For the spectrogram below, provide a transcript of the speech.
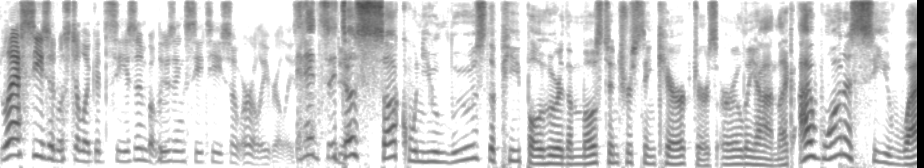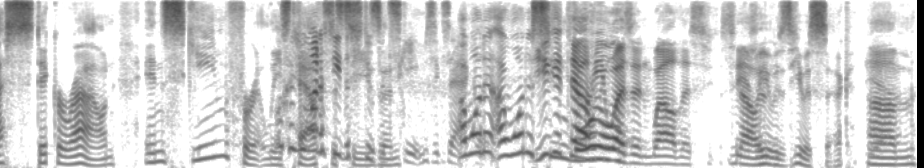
last season was still a good season, but losing CT so early really. and sucks. it's, it does suck when you lose the people who are the most interesting characters early on. Like I want to see Wes stick around and scheme for at least because half you want to see the season. stupid schemes exactly. I want to. I want to see You see. can tell he wasn't well this season. No, he was. He was sick. Yeah. Um,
